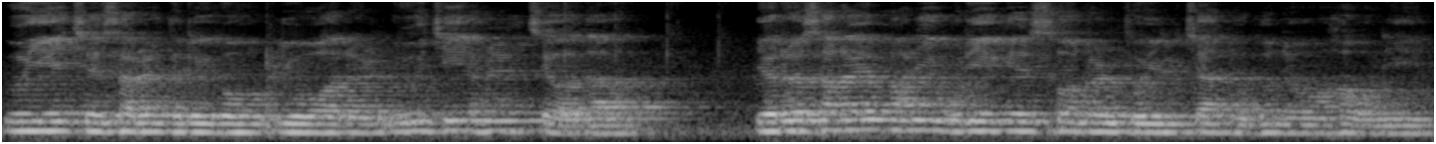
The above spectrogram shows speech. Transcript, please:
의의 제사를 드리고 여호와를 의지할지어다 여러 사람의 말이 우리에게 손을 보일 자 누구뇨 하오니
